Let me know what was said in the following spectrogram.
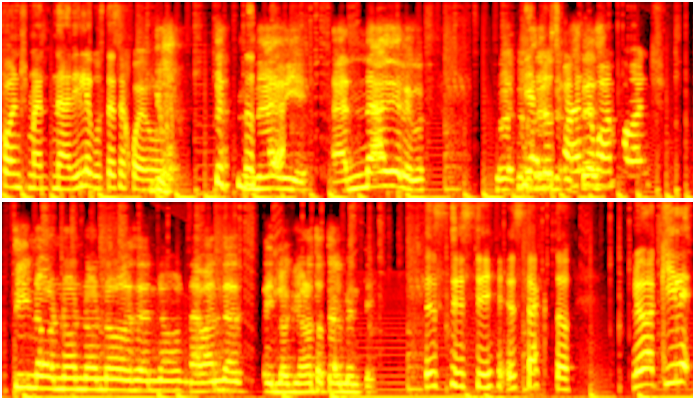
Punch Man. Nadie le gusta ese juego. nadie, a nadie le gusta. y a los fans de One Punch. Sí, no, no, no, no, o sea, no, la banda lo ignoró totalmente. Sí, sí, exacto. Luego aquí le,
